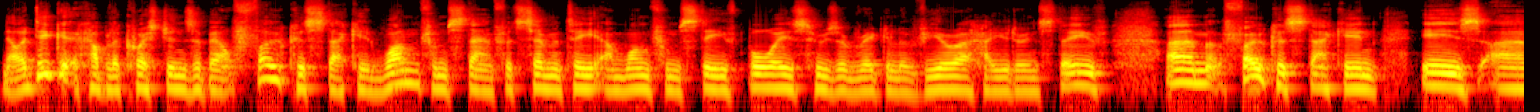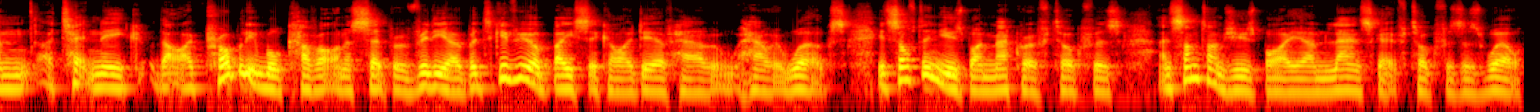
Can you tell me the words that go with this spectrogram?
Now I did get a couple of questions about focus stacking, one from Stanford 70 and one from Steve Boys, who's a regular viewer. How you doing, Steve? Um, focus stacking is um, a technique that I probably will cover on a separate video, but to give you a basic idea of how, how it works, it's often used by macro photographers and sometimes used by um, landscape photographers as well.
